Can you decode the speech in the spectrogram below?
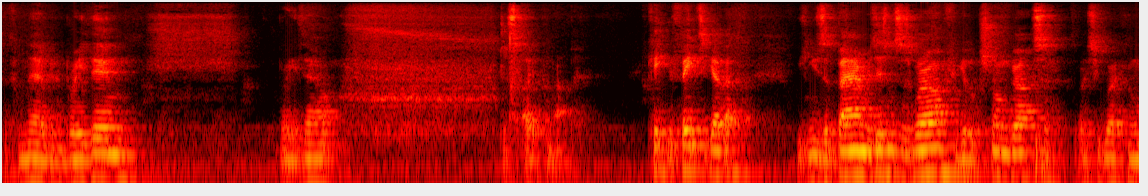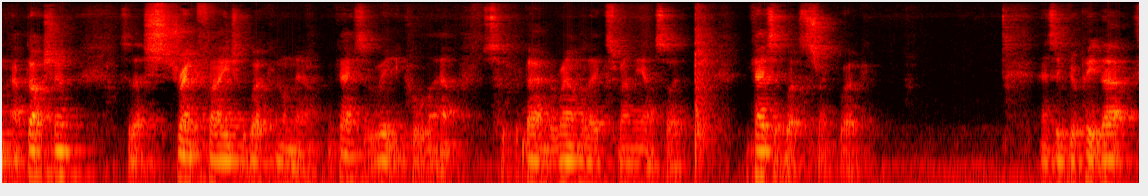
So from there, we're to breathe in, breathe out, just open up. Keep your feet together. You can use a band resistance as well if you lot stronger. So actually working on abduction. So that strength phase we're working on now. Okay, so really pull that out. Just hook the band around the legs, around the outside. Okay, so it works the strength work. And so you repeat that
